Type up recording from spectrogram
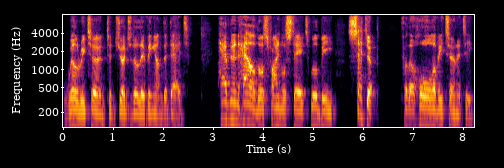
will return to judge the living and the dead. Heaven and hell, those final states, will be set up for the whole of eternity.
